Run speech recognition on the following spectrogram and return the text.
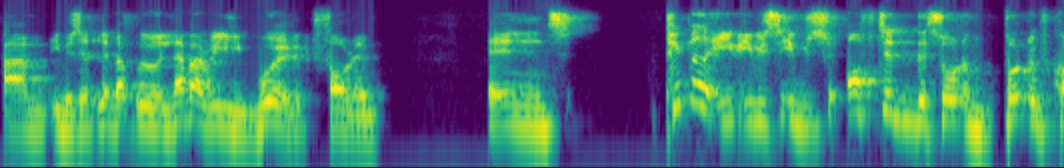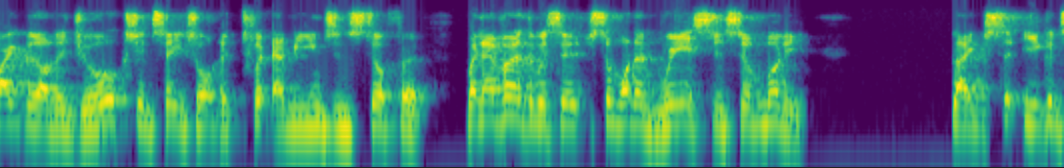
um, he was at Liverpool, never really worked for him, and people he, he, was he was often the sort of butt of quite a lot of jokes. You'd see sort of Twitter memes and stuff. Whenever there was a, someone had wasted some money, like you could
